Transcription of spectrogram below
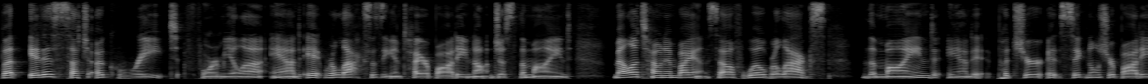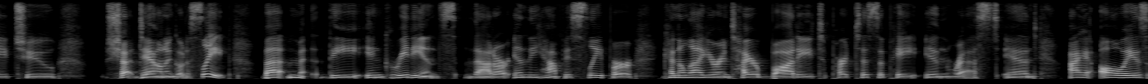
But it is such a great formula and it relaxes the entire body, not just the mind. Melatonin by itself will relax the mind and it puts your it signals your body to shut down and go to sleep. But the ingredients that are in the happy sleeper can allow your entire body to participate in rest. And I always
